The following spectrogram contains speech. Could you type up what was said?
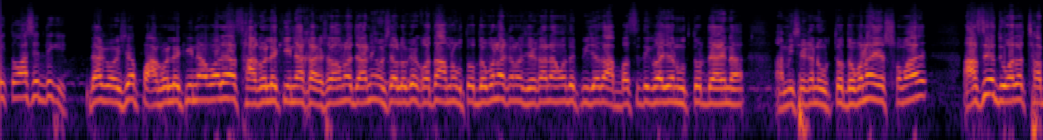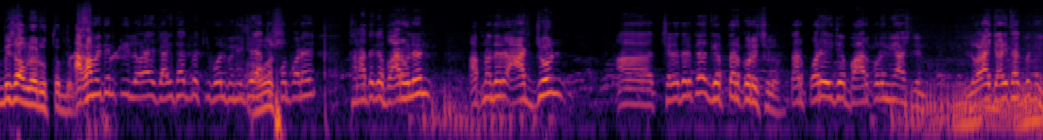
এই তোয়া সিদ্দিকি? দেখ ওইসব পাগলে কিনা বলে আর ছাগলে কিনা খায় সব আমরা জানি ওইসব লোকের কথা আমরা উত্তর দেবো না কেন? যেখানে আমাদের পিজাদা আব্বাস সিদ্দিক ভাইজান উত্তর দেয় না আমি সেখানে উত্তর দেবো না এর সময় আসে দু হাজার ছাব্বিশে আমরা উত্তর দেবো। আগামী দিন কি লড়াই জারি থাকবে কি বলবেন? এই যে পরে থানা থেকে বার হলেন আপনাদের আটজন ছেলেদেরকে গ্রেপ্তার করেছিল। তারপরে এই যে বার করে নিয়ে আসলেন লড়াই জারি থাকবে কি?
